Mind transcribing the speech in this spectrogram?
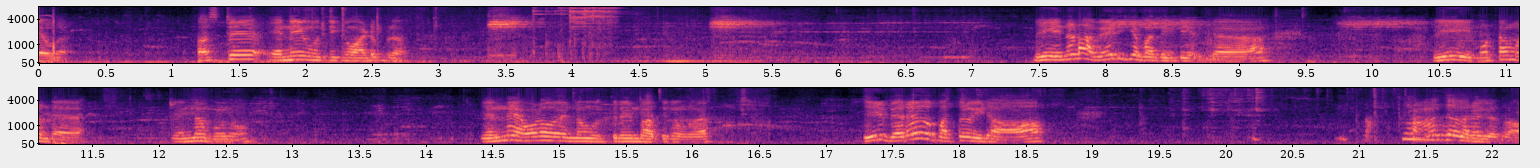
தேவை. ஃபஸ்ட்டு எண்ணெயை ஊற்றிக்குவோம் அடுப்பில். நீ என்னடா வேடிக்கை பார்த்துக்கிட்டே இருக்க? ஏய் மொட்டை மண்டை. என்ன போதும். எண்ணெய் எவ்வளோ எண்ணெய் ஊற்றுறேன்னு பார்த்துக்கோங்க. ஏய் விறகு பத்த வைடா. காஞ்ச விறகுடா.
